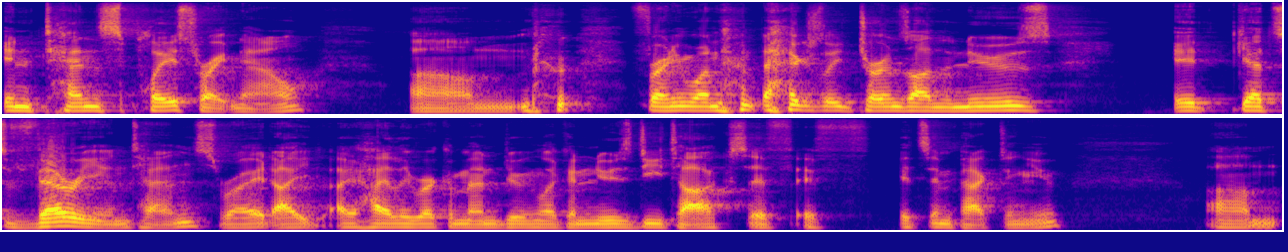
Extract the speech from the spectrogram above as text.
intense place right now. Um, for anyone that actually turns on the news, it gets very intense, right? I, I highly recommend doing like a news detox if if it's impacting you. Um,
